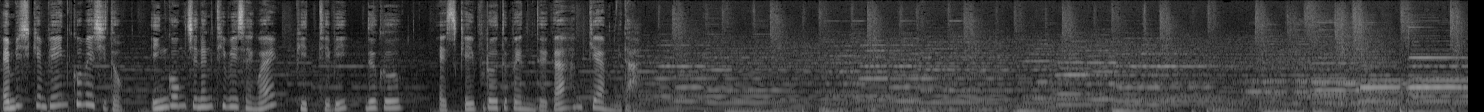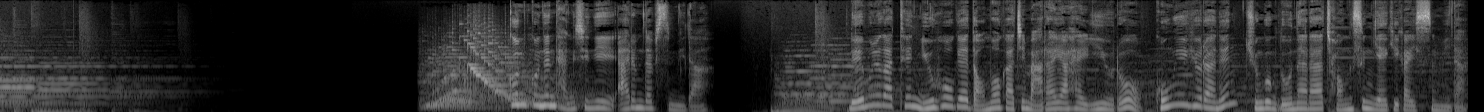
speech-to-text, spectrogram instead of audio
MBC 캠페인 꿈의 지도, 인공지능 TV 생활, BTV 누구, SK 브로드밴드가 함께합니다. 꿈꾸는 당신이 아름답습니다. 뇌물 같은 유혹에 넘어가지 말아야 할 이유로 공의휴라는 중국 노나라 정승 얘기가 있습니다.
